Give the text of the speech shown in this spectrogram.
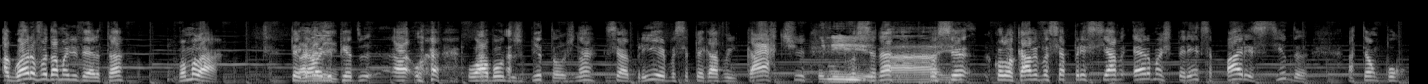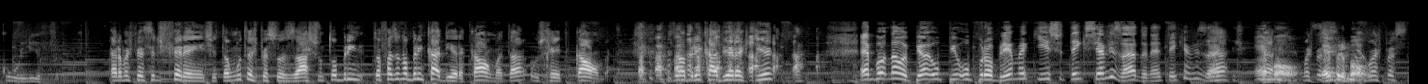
Agora eu vou dar uma de velho, tá? Vamos lá. Pegar o. LP do. a- o, o álbum dos Beatles, né? Você abria e você pegava o encarte, Bonito. você, né? Ah, você isso. colocava e você apreciava. Era uma experiência parecida até um pouco com o livro. Era uma experiência diferente. Então muitas pessoas acham, tô, brin tô fazendo uma brincadeira, calma, tá? Os reis, calma. Tô fazendo uma brincadeira aqui. É bom, não, o, pior, o, o problema é que isso tem que ser avisado, né? Tem que avisar. É bom, Algumas sempre pessoas- bom. Algumas,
